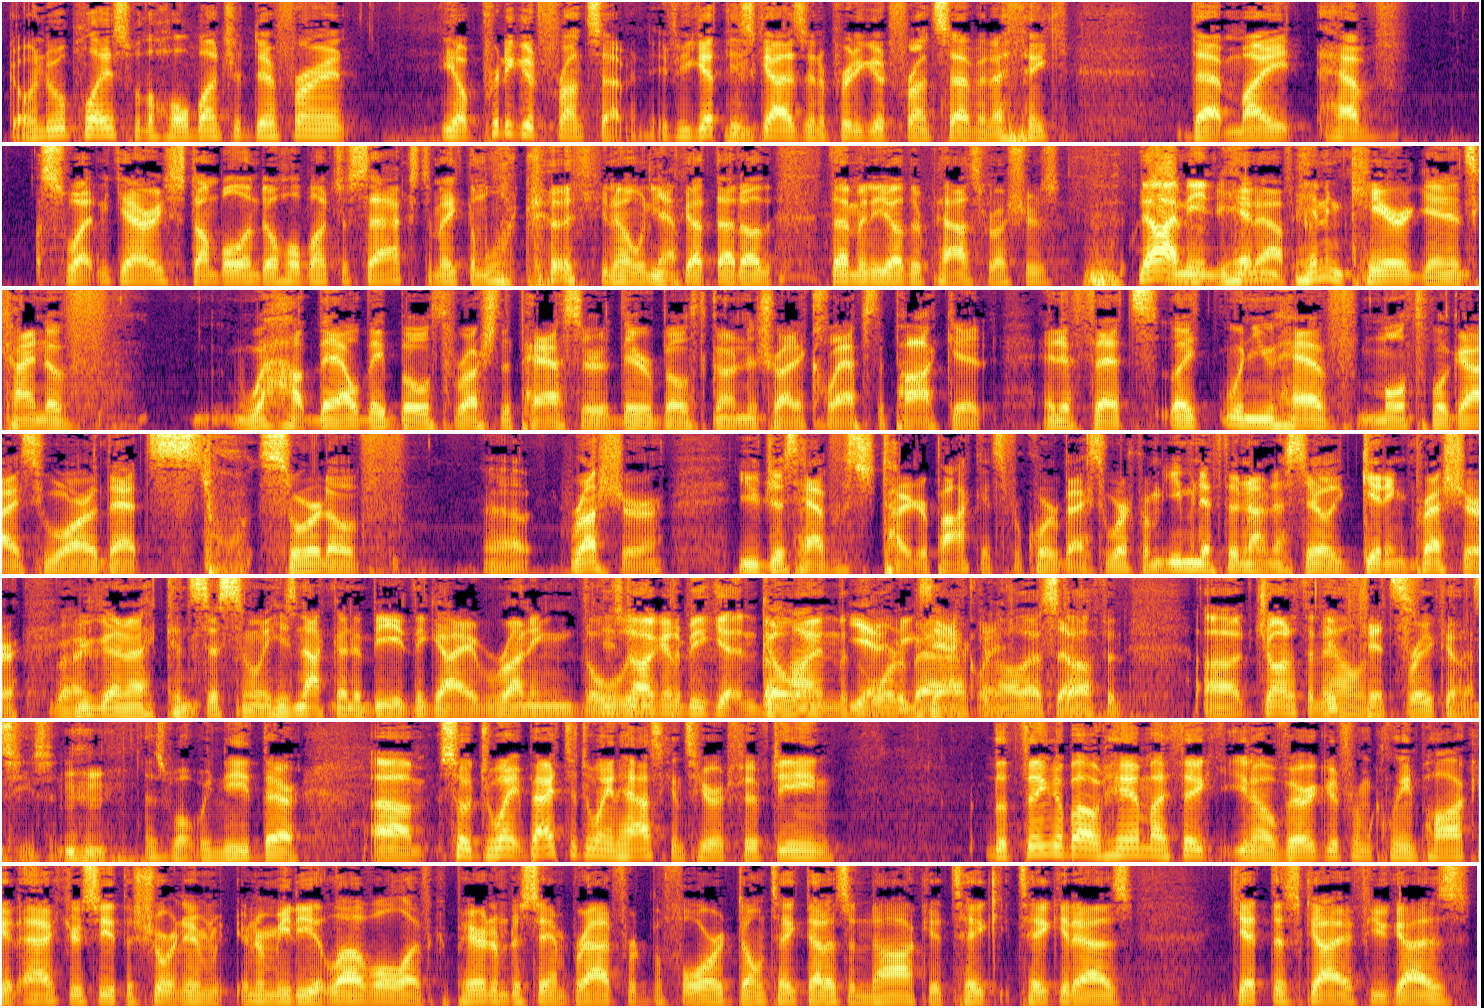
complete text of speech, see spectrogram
go into a place with a whole bunch of different, you know, pretty good front seven. If you get Hmm. these guys in a pretty good front seven, I think that might have Sweat and Gary stumble into a whole bunch of sacks to make them look good. You know, when Yeah. you've got that other that many other pass rushers. No, I mean him, him and Kerrigan. It's kind of how they both rush the passer, they're both going to try to collapse the pocket. And if that's like when you have multiple guys who are that sort of uh, rusher, you just have tighter pockets for quarterbacks to work from. Even if they're not necessarily getting pressure, Right. you're going to consistently. He's not going to be the guy running the. He's loop, not going to be getting going- behind the yeah, quarterback exactly. and all that So, stuff. And uh, Jonathan Allen fits breakout season Mm-hmm. is what we need there. Um, so Dwayne, back to Dwayne Haskins here at 15. The thing about him, I think, you know, very good from clean pocket accuracy at the short and intermediate level. I've compared him to Sam Bradford before. Don't take that as a knock. It take take it as get this guy a few guys,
